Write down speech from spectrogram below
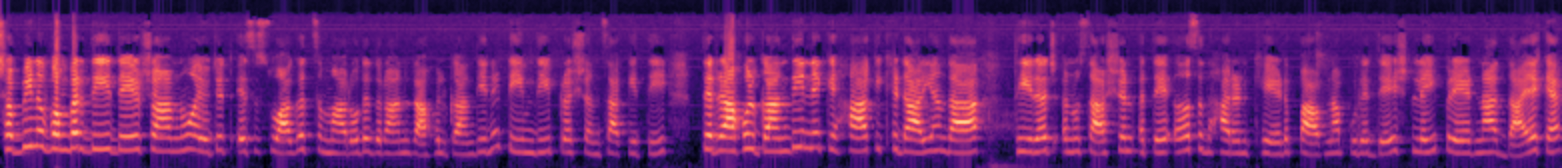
26 ਨਵੰਬਰ ਦੀ ਦੇਰ ਸ਼ਾਮ ਨੂੰ ਆਯੋਜਿਤ ਇਸ ਸਵਾਗਤ ਸਮਾਰੋਹ ਦੇ ਦੌਰਾਨ ਰਾਹੁਲ ਗਾਂਧੀ ਨੇ ਟੀਮ ਦੀ ਪ੍ਰਸ਼ੰਸਾ ਕੀਤੀ ਤੇ ਰਾਹੁਲ ਗਾਂਧੀ ਨੇ ਕਿਹਾ ਕਿ ਖਿਡਾਰੀਆਂ ਦਾ ਧੀਰਜ, ਅਨੁਸ਼ਾਸਨ ਅਤੇ ਅਸਧਾਰਨ ਖੇਡ ਭਾਵਨਾ ਪੂਰੇ ਦੇਸ਼ ਲਈ ਪ੍ਰੇਰਨਾਦਾਇਕ ਹੈ।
